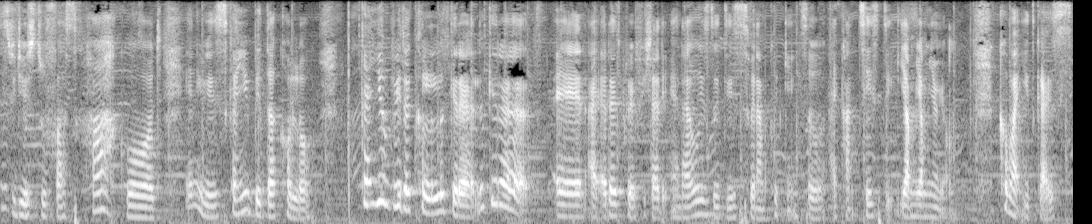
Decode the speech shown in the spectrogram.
this video is too fast. Ah god. Anyways you beat that color can you beat the color look at that look at that and I added crayfish at the end. I always do this when I'm cooking so I can taste it. Yum, yum, yum, yum. Come and eat, guys.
